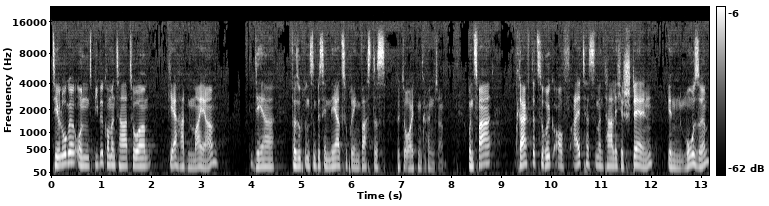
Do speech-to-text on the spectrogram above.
Theologe und Bibelkommentator Gerhard Meyer, der versucht uns ein bisschen näher zu bringen, was das bedeuten könnte. Und zwar greift er zurück auf alttestamentalische Stellen in Mose,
